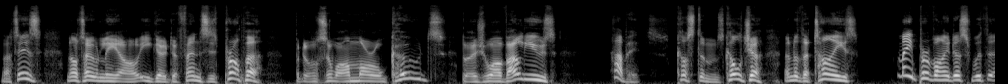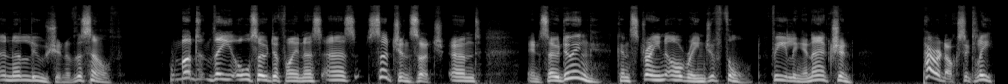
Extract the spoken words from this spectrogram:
that is, not only our ego defences proper, but also our moral codes, bourgeois values, habits, customs, culture, and other ties, may provide us with an illusion of the self. But they also define us as such and such, and, in so doing, constrain our range of thought, feeling, and action. Paradoxically,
